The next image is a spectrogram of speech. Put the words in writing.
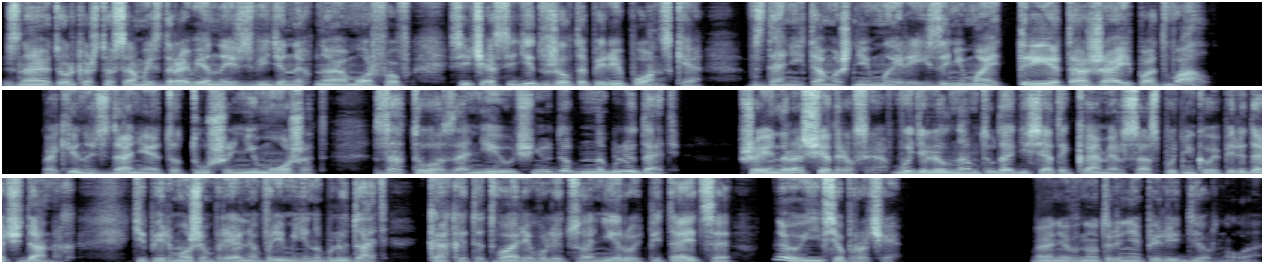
Знаю только, что самый здоровенный из виденных мной аморфов сейчас сидит в Желтоперепонске, в здании тамошней мэрии, и занимает три этажа и подвал. Покинуть здание эта туша не может, зато за ней очень удобно наблюдать. Шейн расщедрился, выделил нам туда десяток камер со спутниковой передачей данных. Теперь можем в реальном времени наблюдать, как эта тварь эволюционирует, питается, ну и все прочее. Аня внутренне передернула.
